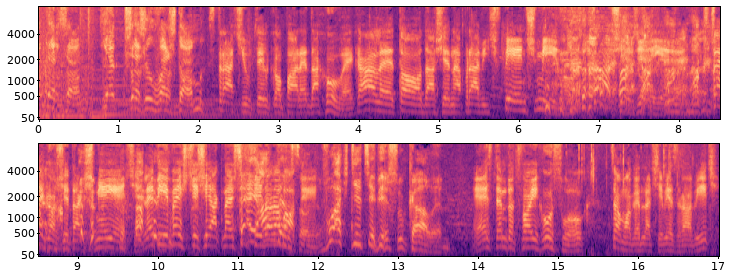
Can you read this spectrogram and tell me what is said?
Anderson, jak przeżył wasz dom? Stracił tylko parę dachówek, ale to da się naprawić w pięć minut. Co się dzieje? Z czego się tak śmiejecie? Lepiej weźcie się jak najszybciej do roboty. właśnie ciebie szukałem. Jestem do twoich usług. Co mogę dla ciebie zrobić?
